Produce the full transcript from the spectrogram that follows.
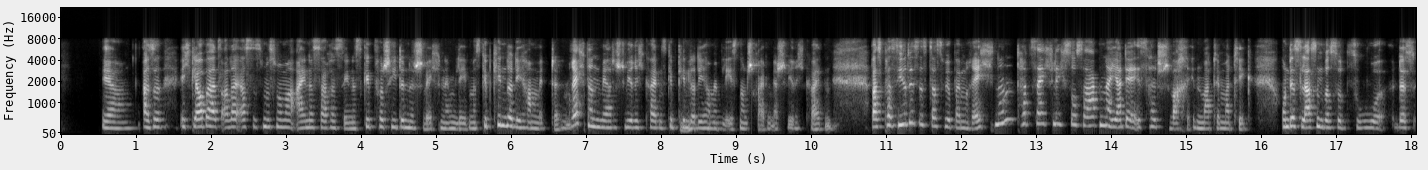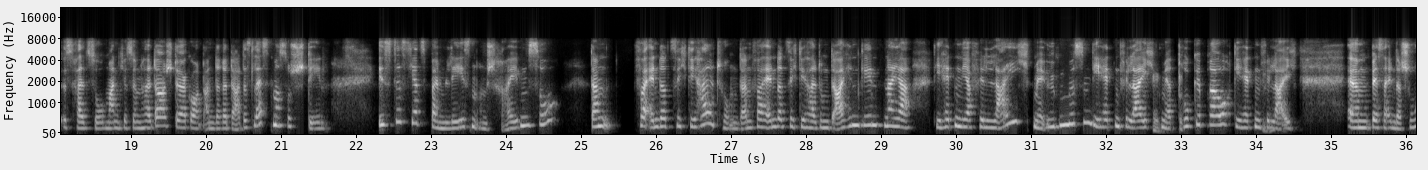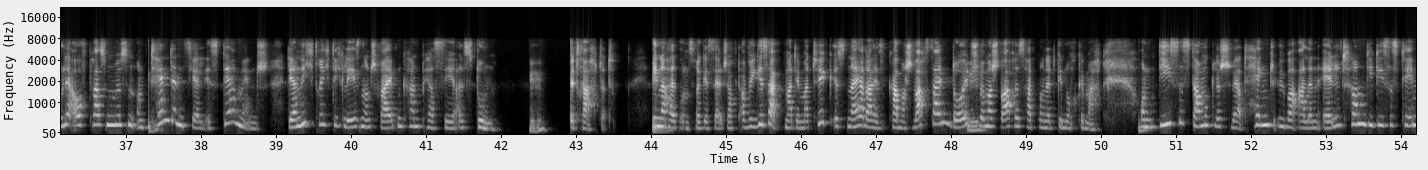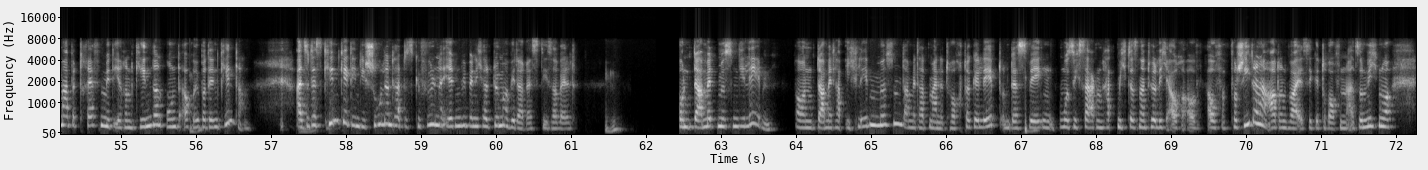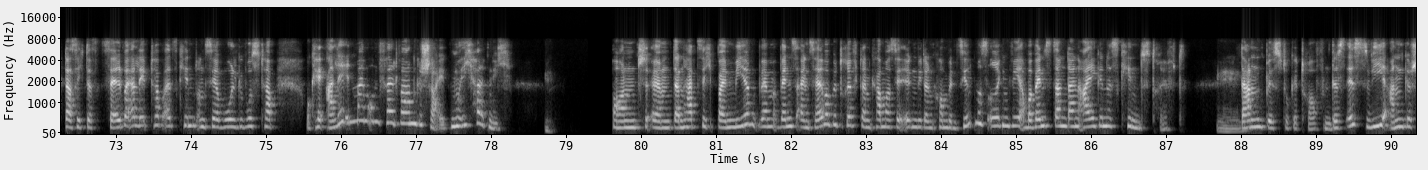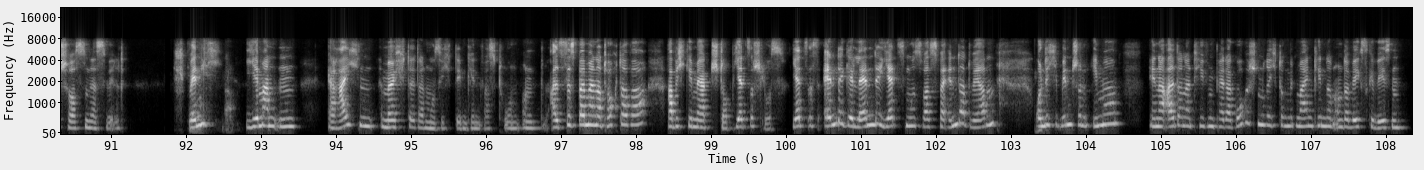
Ja, also ich glaube, als allererstes müssen wir mal eine Sache sehen. Es gibt verschiedene Schwächen im Leben. Es gibt Kinder, die haben mit dem Rechnen mehr Schwierigkeiten. Es gibt Kinder, mhm. die haben im Lesen und Schreiben mehr Schwierigkeiten. Was passiert ist, ist, dass wir beim Rechnen tatsächlich so sagen, naja, der ist halt schwach in Mathematik. Und das lassen wir so zu. Das ist halt so. Manche sind halt da stärker und andere da. Das lässt man so stehen. Ist es jetzt beim Lesen und Schreiben so? Dann verändert sich die Haltung. Dann verändert sich die Haltung dahingehend, naja, die hätten ja vielleicht mehr üben müssen, die hätten vielleicht hm. mehr Druck gebraucht, die hätten hm. vielleicht ähm, besser in der Schule aufpassen müssen. Und tendenziell ist der Mensch, der nicht richtig lesen und schreiben kann, per se als dumm mhm. betrachtet. Mhm. innerhalb unserer Gesellschaft. Aber wie gesagt, Mathematik ist, naja, da kann man schwach sein. Deutsch, mhm. wenn man schwach ist, hat man nicht genug gemacht. Und dieses Damoklesschwert hängt über allen Eltern, die dieses Thema betreffen, mit ihren Kindern und auch über den Kindern. Also das Kind geht in die Schule und hat das Gefühl, na, irgendwie bin ich halt dümmer wie der Rest dieser Welt. Mhm. Und damit müssen die leben. Und damit habe ich leben müssen, damit hat meine Tochter gelebt. Und deswegen muss ich sagen, hat mich das natürlich auch auf, auf verschiedene Art und Weise getroffen. Also nicht nur, dass ich das selber erlebt habe als Kind und sehr wohl gewusst habe, okay, alle in meinem Umfeld waren gescheit, nur ich halt nicht. Hm. Und ähm, dann hat sich bei mir, wenn es einen selber betrifft, dann kann man es ja irgendwie, dann kompensiert man es irgendwie. Aber wenn es dann dein eigenes Kind trifft, mhm. dann bist du getroffen. Das ist wie angeschossenes Wild. Stimmt, wenn ich jemanden erreichen möchte, dann muss ich dem Kind was tun. Und als das bei meiner Tochter war, habe ich gemerkt, stopp, jetzt ist Schluss. Jetzt ist Ende Gelände, jetzt muss was verändert werden. Und ich bin schon immer in einer alternativen pädagogischen Richtung mit meinen Kindern unterwegs gewesen.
